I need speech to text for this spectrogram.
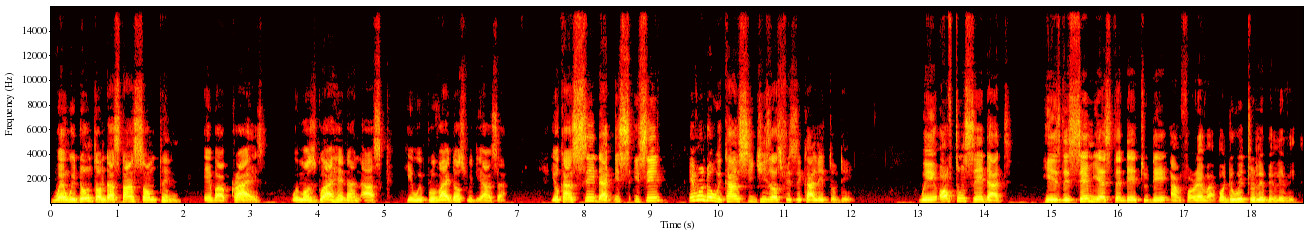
when we don't understand something about Christ, we must go ahead and ask. He will provide us with the answer you can see that this, you see, even though we can't see Jesus physically today, we often say that he is the same yesterday, today, and forever. But do we truly believe it?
